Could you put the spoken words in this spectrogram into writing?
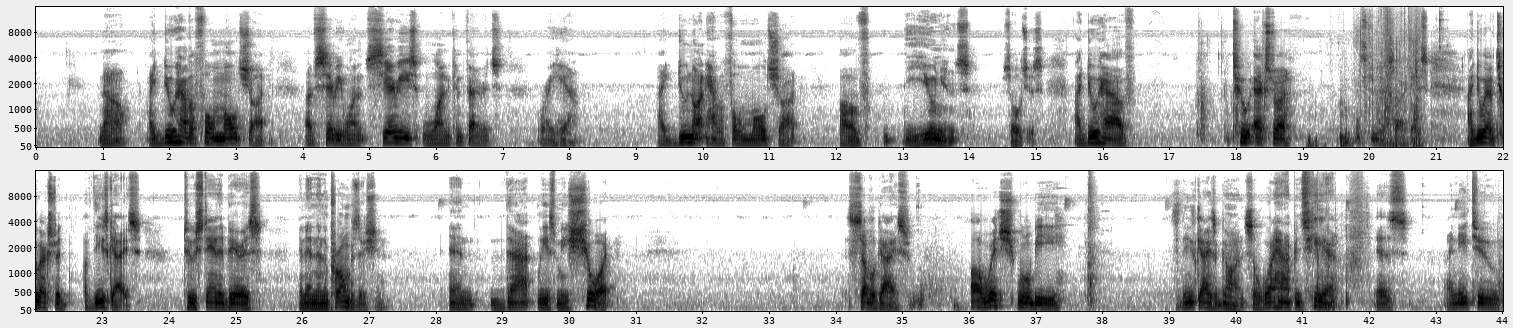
Now, I do have a full mold shot of Series 1, Series 1 Confederates right here. I do not have a full mold shot of the Union's soldiers. I do have two extra, let's do this, sorry guys. I do have two extra of these guys, two standard bearers, and then in the prone position and that leaves me short several guys, all which will be. So these guys are gone. So what happens here is I need to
